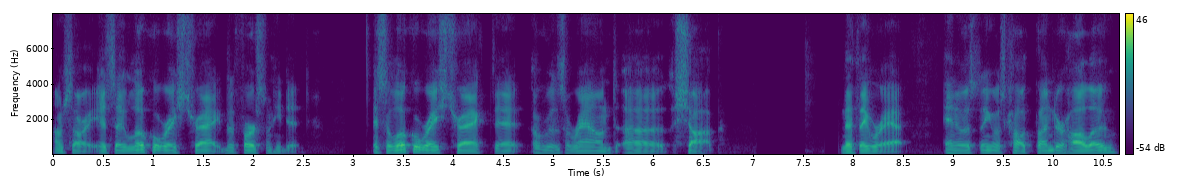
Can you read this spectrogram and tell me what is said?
I'm sorry. It's a local racetrack, the first one he did. It's a local racetrack that was around uh the shop that they were at. And it was I think it was called Thunder Hollow.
